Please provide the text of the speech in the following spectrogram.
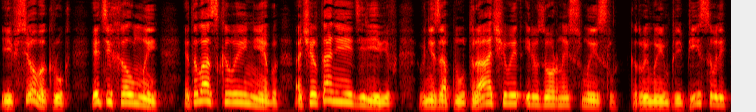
и все вокруг, эти холмы, это ласковое небо, очертания деревьев, внезапно утрачивает иллюзорный смысл, который мы им приписывали,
